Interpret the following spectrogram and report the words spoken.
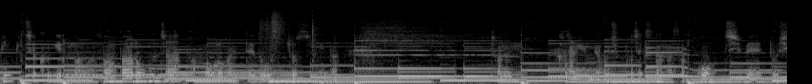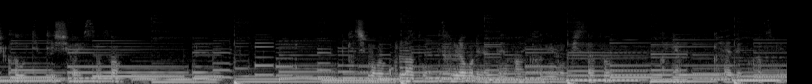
1인 피자 크기로 나와서 따로 혼자 밥 먹으러 갈 때도 좋습니다 TTC가 있어서 같이 먹을 콜라도 사려고 그랬는데 아 가격이 너무 비싸서 그냥 가야 될 것 같습니다.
